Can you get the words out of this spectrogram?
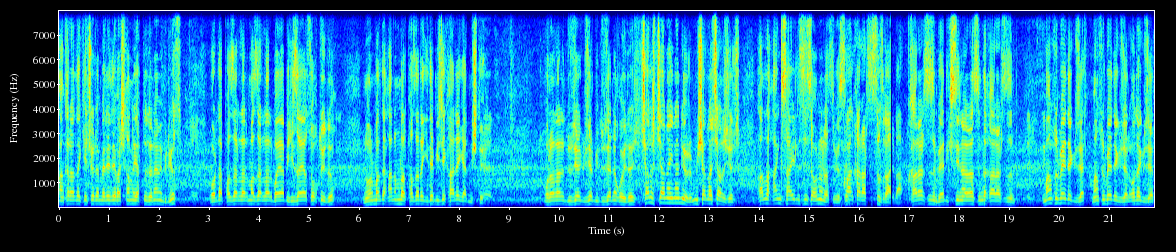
Ankara'da Keçiören Belediye Başkanlığı yaptığı dönemi biliyoruz. Orada pazarlar mazarlar bayağı bir hizaya soktuydu. Normalde hanımlar pazara gidemeyecek hale gelmişti. Evet. Oraları güzel güzel bir düzene koydu. Çalışacağına inanıyorum. İnşallah çalışır. Allah hangisi hayırlısıysa onu nasip etsin. Şu an kararsızsınız galiba. Kararsızım. Ben ikisinin arasında kararsızım. Peki Mansur Bey de güzel. Mansur Bey de güzel. O da güzel.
